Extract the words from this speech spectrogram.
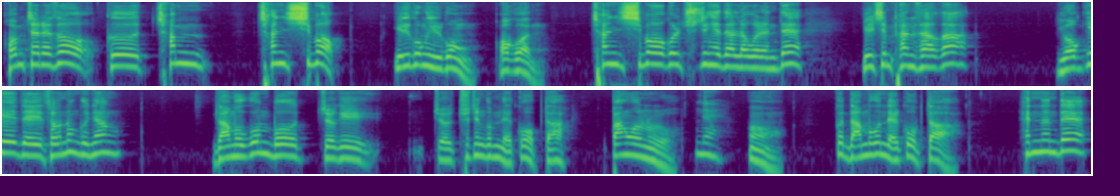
검찰에서 그 천, 1010억, 1010억 원, 1010억을 추징해 달라고 그랬는데 1심 판사가 여기에 대해서는 그냥 남욱은 뭐 저기 저 추징금 낼 거 없다. 빵원으로. 네. 어. 그 남욱은 낼 거 없다. 했는데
